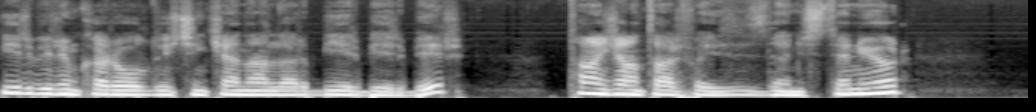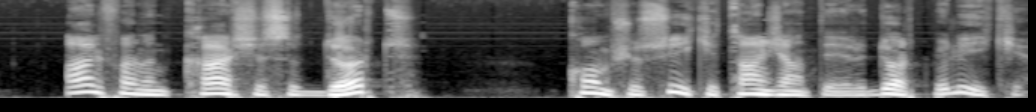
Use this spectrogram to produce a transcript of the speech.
Bir birim kare olduğu için kenarlar 1 1 1. Tanjant alfa bizden isteniyor. Alfanın karşısı 4. Komşusu 2. Tanjant değeri 4 bölü 2.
